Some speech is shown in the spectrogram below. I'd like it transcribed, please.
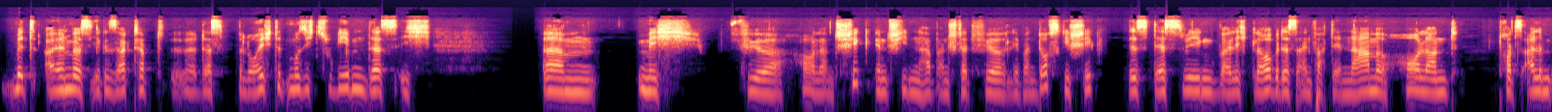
mit allem, was ihr gesagt habt, äh, das beleuchtet, muss ich zugeben, dass ich ähm, mich für Holland Schick entschieden habe, anstatt für Lewandowski Schick, ist deswegen, weil ich glaube, dass einfach der Name Holland trotz allem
